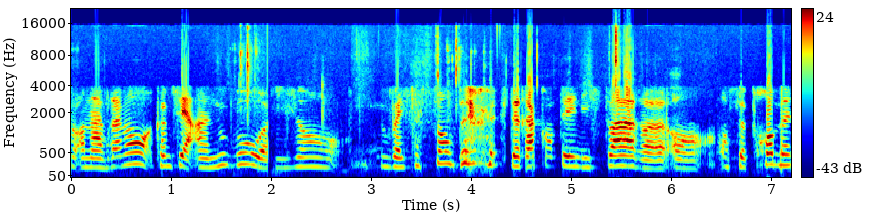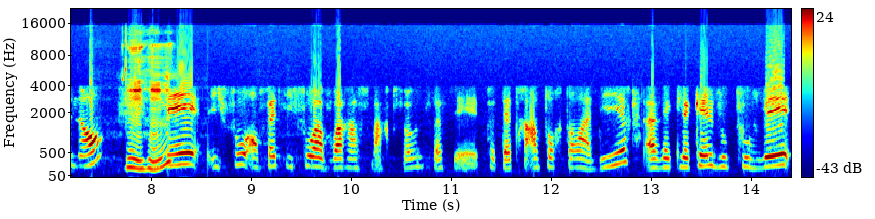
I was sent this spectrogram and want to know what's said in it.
on a vraiment, comme c'est un nouveau, euh, disons, nouvelle façon de, de raconter une histoire euh, en, en se promenant, Mhm. mais il faut, en fait, il faut avoir un smartphone, ça c'est peut-être important à dire, avec lequel vous pouvez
